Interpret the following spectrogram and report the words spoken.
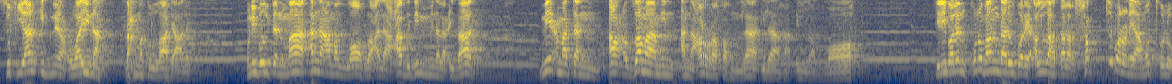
সুফিয়ান ইবনে ওয়াইনা রাহমাতুল্লাহ আলাই উনি বলতেন, মা আনআম আল্লাহু আলা আবদিন মিনাল ইবাদ। নি'মাতান আযমা মিন আন লা ইলাহা ইল্লাল্লাহ। তিনি বলেন, কোন বান্দার উপরে আল্লাহ তাআলার সবচেয়ে বড় নিয়ামত হলো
